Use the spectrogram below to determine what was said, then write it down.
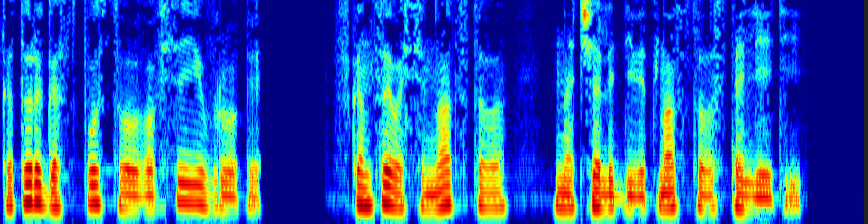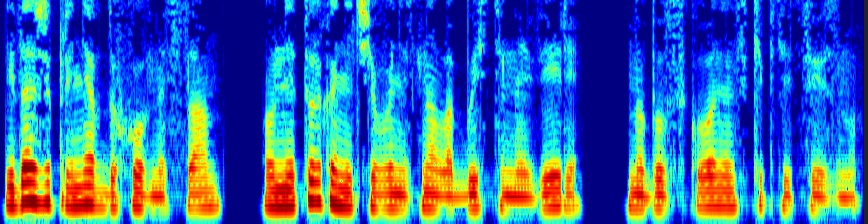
который господствовал во всей Европе в конце XVIII – начале XIX столетий. И даже приняв духовный сан, он не только ничего не знал об истинной вере, но был склонен к скептицизму.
